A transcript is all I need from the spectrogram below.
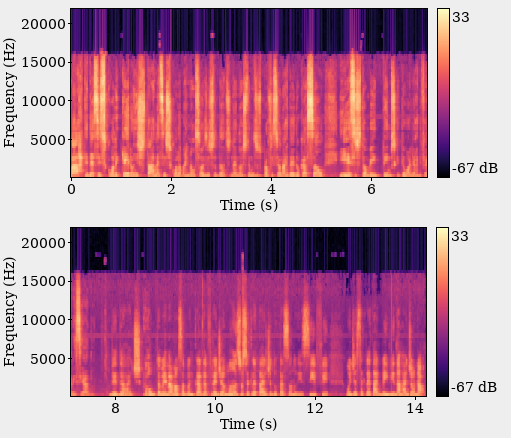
parte dessa escola e queiram estar nessa escola, mas não só os estudantes, né? Nós temos os profissionais da educação e esses também temos que ter um olhar diferenciado. Verdade. Bom, também na nossa bancada, Fred Amâncio, secretário de Educação do Recife. Bom dia, secretário, bem-vindo à Radional.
